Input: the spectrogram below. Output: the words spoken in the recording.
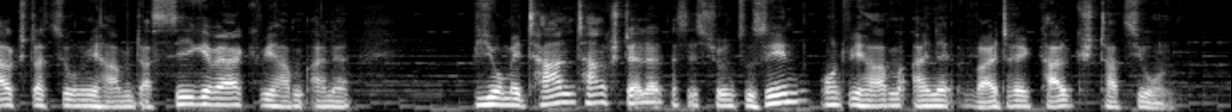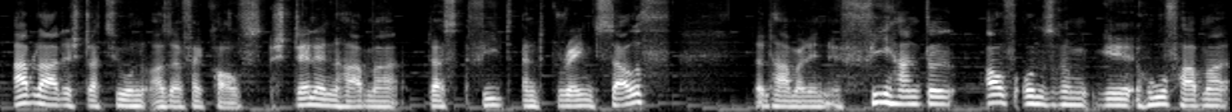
Kalkstation, wir haben das Sägewerk, wir haben eine Biomethan-Tankstelle, das ist schön zu sehen, und wir haben eine weitere Kalkstation. Abladestationen, also Verkaufsstellen, haben wir das Feed and Grain South, dann haben wir den Viehhandel. Auf unserem Hof haben wir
